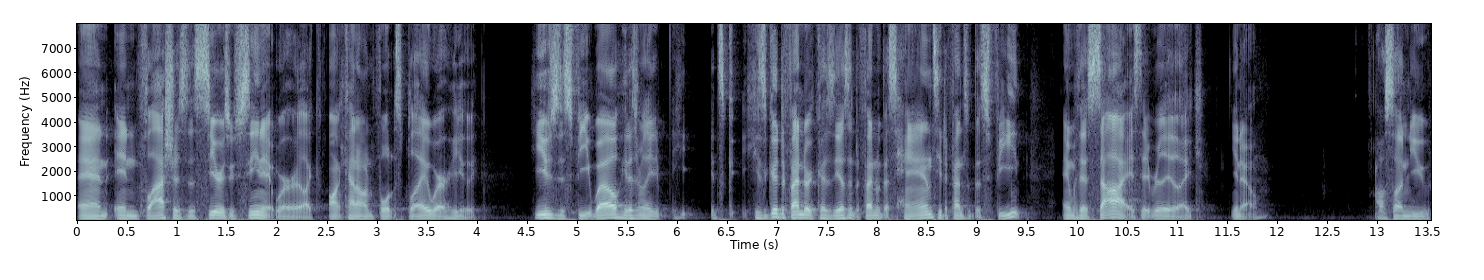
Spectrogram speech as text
And in flashes this series, we've seen it where like on kind of on full display where he he uses his feet well. He doesn't really. He, it's he's a good defender because he doesn't defend with his hands. He defends with his feet, and with his size, it really like you know. All of a sudden, you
